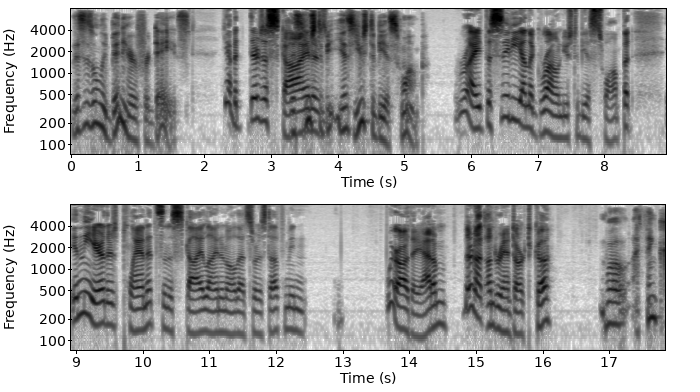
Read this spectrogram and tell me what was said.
this has only been here for days. Yeah, but there's a This sky. used there's- to be this used to be a swamp. Right, the city on the ground used to be a swamp, but in the air there's planets and a skyline and all that sort of stuff. I mean, where are they, Adam? They're not under Antarctica. Well, I think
